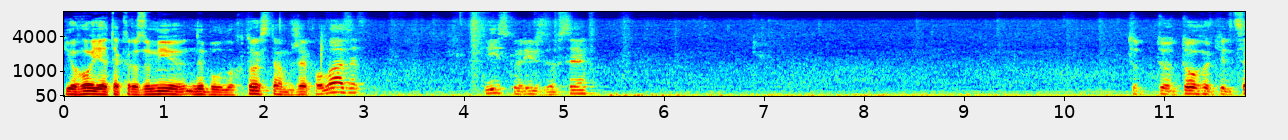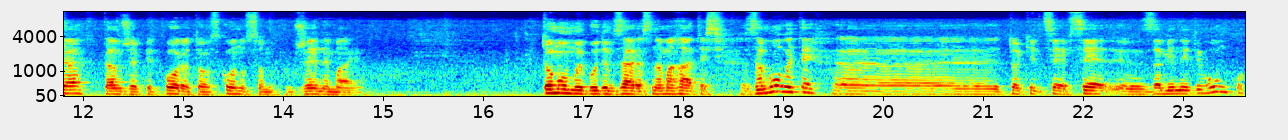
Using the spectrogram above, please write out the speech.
його, я так розумію, не було. Хтось там вже полазив і, скоріш за все, того кільця, там вже підпоротого з конусом вже немає. Тому ми будемо зараз намагатись замовити е- то кільце, все е, замінити гумку,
